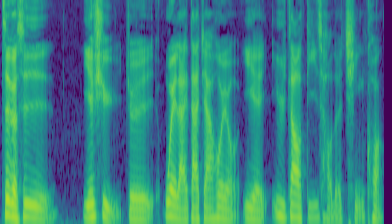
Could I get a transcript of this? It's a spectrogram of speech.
这个是也许就是未来大家会有也遇到低潮的情况。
